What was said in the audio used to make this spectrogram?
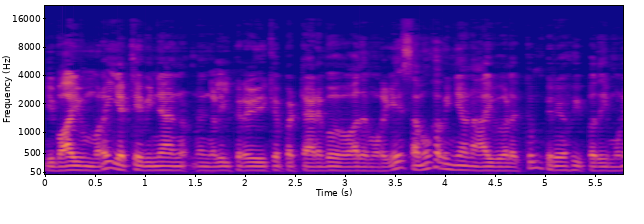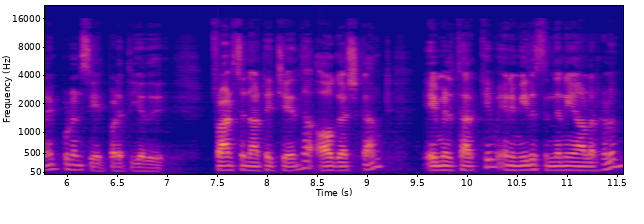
இவ்வாய்வு முறை இயற்கை விஞ்ஞானங்களில் பிரயோகிக்கப்பட்ட அனுபவவாத முறையை சமூக விஞ்ஞான ஆய்வுகளுக்கும் பிரயோகிப்பதை முனைப்புடன் செயற்படுத்தியது. பிரான்ஸ் நாட்டைச் சேர்ந்த ஆகஸ்ட் காம்ட் எமில் தர்க்கிம் எனும் இரு சிந்தனையாளர்களும்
